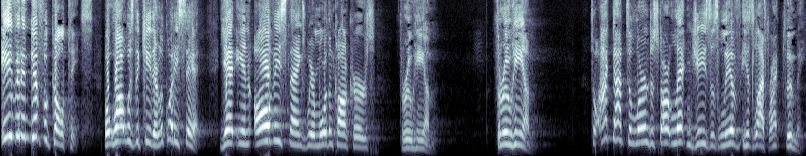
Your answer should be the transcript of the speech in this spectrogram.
Even in difficulties. But what was the key there? Look what he said. Yet in all these things, we are more than conquerors through him. Through him. So I got to learn to start letting Jesus live his life right through me.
